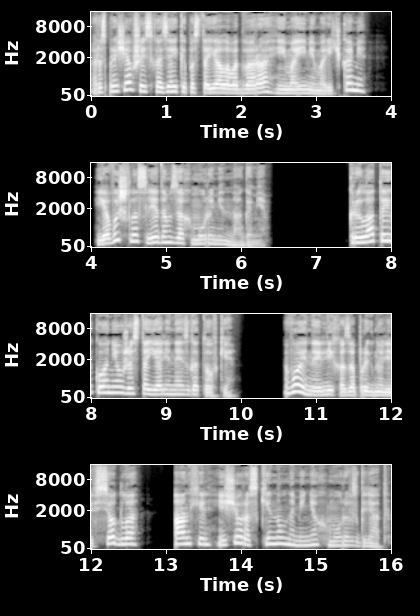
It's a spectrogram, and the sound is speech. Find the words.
Распрощавшись с хозяйкой постоялого двора и моими морячками, я вышла следом за хмурыми нагами. Крылатые кони уже стояли на изготовке. Воины лихо запрыгнули в седло, Анхель еще раз кинул на меня хмурый взгляд.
